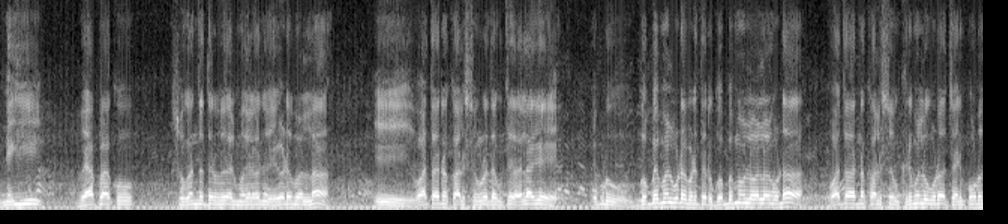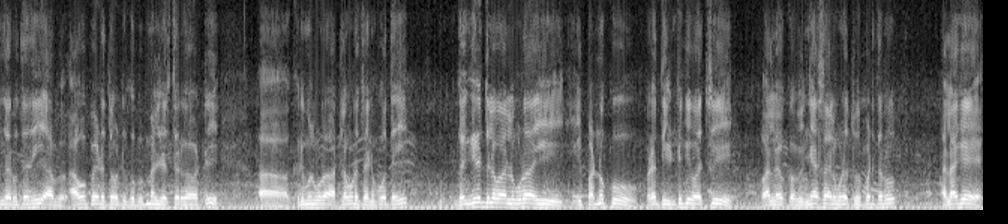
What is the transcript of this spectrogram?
నెయ్యి వేపాకు సుగంధ ద్రవ్యాలు మొదలైనవి వేయడం వలన ఈ వాతావరణ కాలుష్యం కూడా తగ్గుతుంది. అలాగే ఇప్పుడు గొబ్బెమ్మలు కూడా పెడతారు. గొబ్బెమ్మల వల్ల కూడా వాతావరణ కాలుష్యం క్రిములు కూడా చనిపోవడం జరుగుతుంది. ఆవు- ఆవు పేడతోటి గొబ్బెమ్మలు చేస్తారు కాబట్టి ఆ క్రిములు కూడా అట్లా కూడా చనిపోతాయి. గంగిరెద్దుల వాళ్ళు కూడా ఈ ఈ పండుగకు ప్రతి ఇంటికి వచ్చి వాళ్ళ యొక్క విన్యాసాలు కూడా చూపెడతారు. అలాగే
